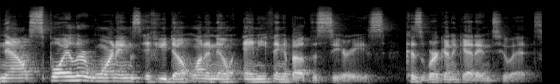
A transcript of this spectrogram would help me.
Now, spoiler warnings if you don't want to know anything about the series, because we're going to get into it.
